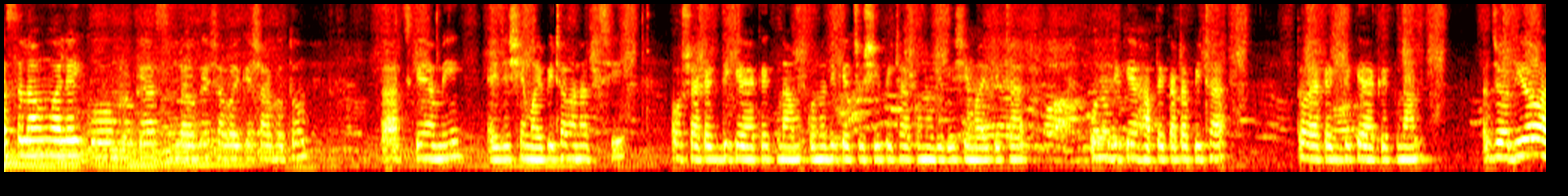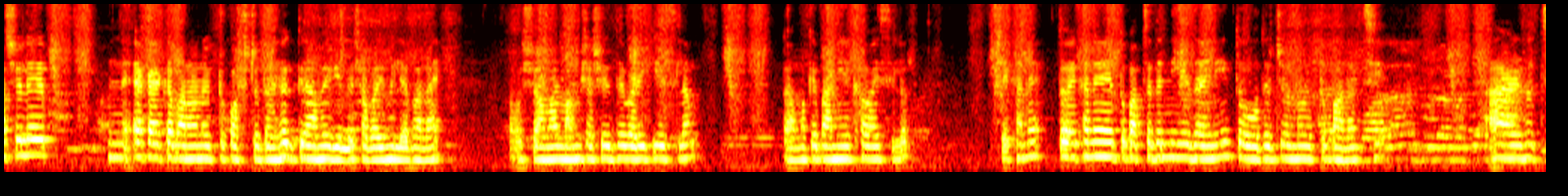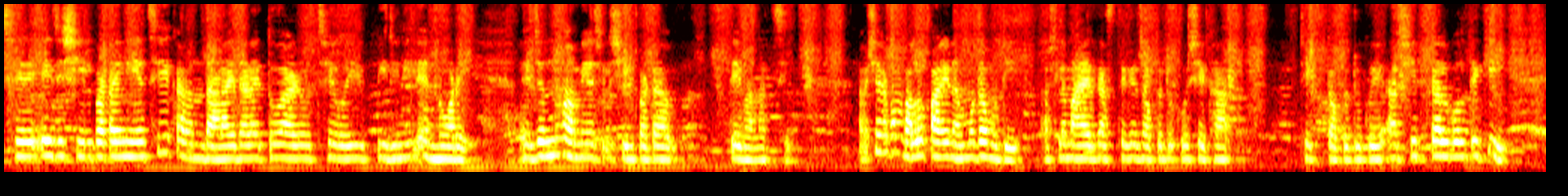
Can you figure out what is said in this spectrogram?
আসসালামু আলাইকুম রোকেয়াস ব্লগে সবাইকে স্বাগতম। তো আজকে আমি এই যে সেমাই পিঠা বানাচ্ছি। অবশ্য এক এক দিকে এক এক নাম, কোনো দিকে চুষি পিঠা, কোনো দিকে সেমাই পিঠা, কোনো দিকে হাতে কাটা পিঠা, তো এক এক দিকে এক এক নাম। যদিও আসলে একা একা বানানো একটু কষ্টদায়ক, গ্রামে গেলে সবাই মিলে বানায়। অবশ্য আমার মামি শাশুড়িদের বাড়ি গিয়েছিলাম, তো আমাকে বানিয়ে খাওয়াইছিল সেখানে। তো এখানে তো বাচ্চাদের নিয়ে যায়নি তো ওদের জন্য একটু বানাচ্ছি। আর হচ্ছে এই যে শিলপাটায় নিয়েছি, কারণ দাঁড়ায় দাঁড়ায় তো আর হচ্ছে ওই পিড়ি নিলে নড়ে। এই জন্য আমি আসলে শিলপাটাতে বানাচ্ছি। আমি সেরকম ভালো পারি না, মোটামুটি। আসলে মায়ের কাছ থেকে যতটুকু শেখা, ঠিক ততটুকুই। আর শীতকাল বলতে কি,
